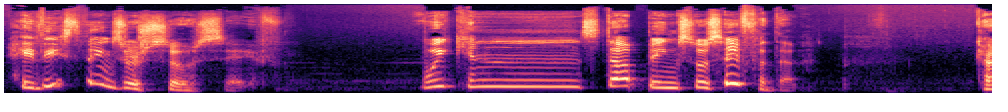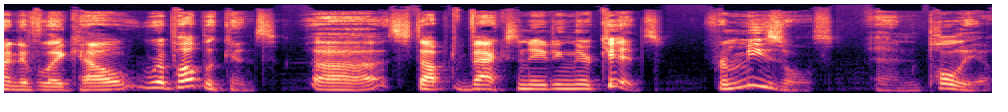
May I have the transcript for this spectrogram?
hey, these things are so safe. We can stop being so safe with them. Kind of like how Republicans uh, stopped vaccinating their kids from measles and polio.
